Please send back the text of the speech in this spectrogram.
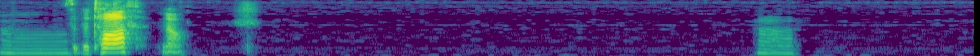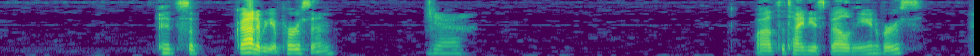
Mm, Is it the Toth? No. mm, It's a, gotta be a person. yeah. Wow, that's the tiniest bell in the universe.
